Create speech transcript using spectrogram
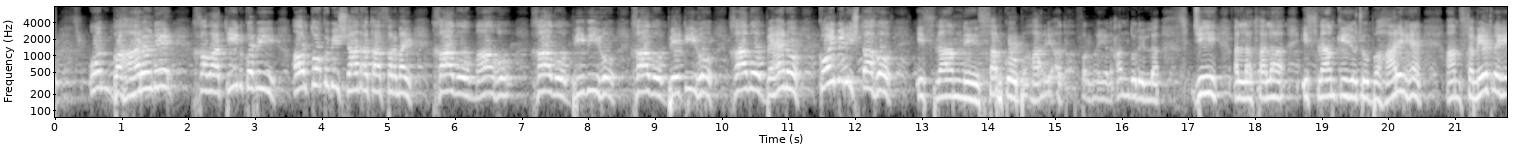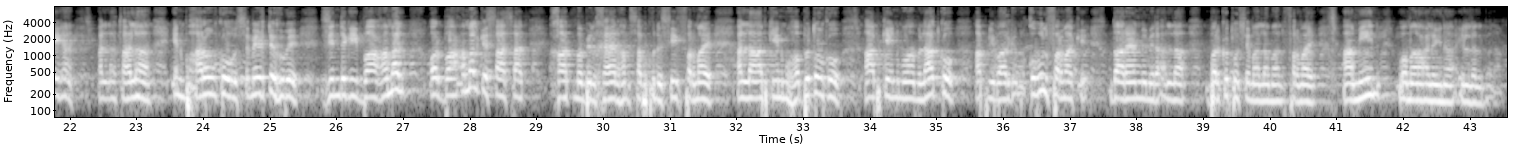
उन बहारों ने खातन को भी, औरतों को भी शान अता फरमाई। खा वो माँ हो, खा वो बीवी हो, खा वो बेटी हो, खा वो बहन हो, कोई भी रिश्ता हो इस्लाम ने सबको बहार अदा फरमाई, अल्हम्दुलिल्लाह। जी, अल्लाह ताला इस्लाम की जो जो बहारें हैं, हम समेट रहे हैं। अल्लाह ताला इन बहारों को समेटते हुए ज़िंदगी बामल और बामल के साथ साथ ख़ात्म बिल खैर, हम सबको नसीब फरमाए। अल्लाह आपकी इन मोहब्बतों को, आपके इन मामलात को अपनी बारगाह में कबूल फरमा के दारैन में मेरा अल्लाह बरकतों से माला माल फरमाए। आमीन, वमा अलैना बला।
